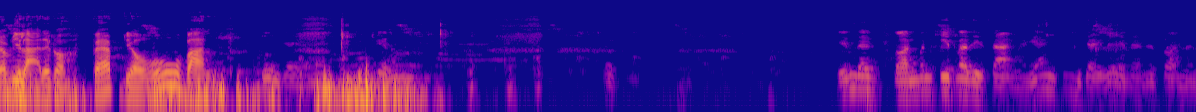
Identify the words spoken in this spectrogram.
น้ำยีหลาเด้อเวาะแป๊บเดียวบานเห็นนได้ตอนมันคิดว่าสิสร้างอย่างเงี้ยรุ่นใจเลยนะในตอนนั้น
